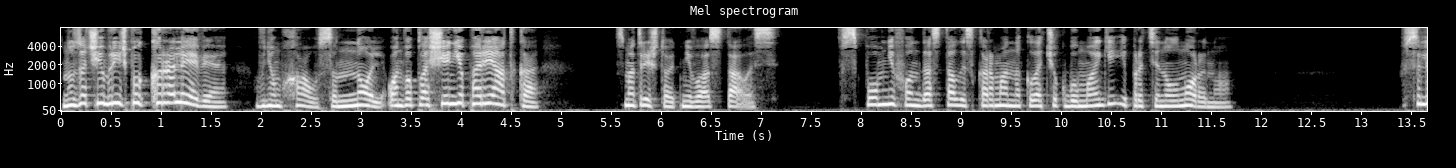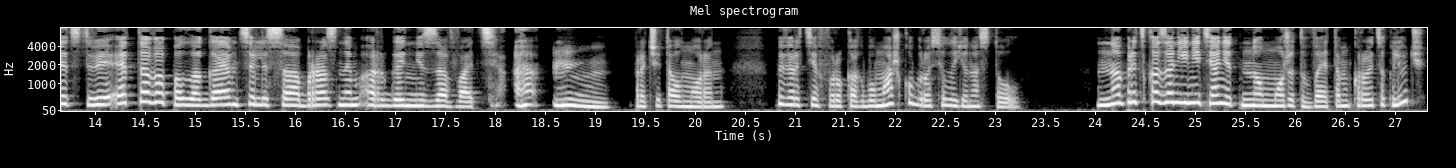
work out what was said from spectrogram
Но зачем Ричпок королеве?» В нем хаоса ноль, он воплощение порядка. Смотри, что от него осталось. Вспомнив, он достал из кармана клочок бумаги и протянул Морену. Вследствие этого полагаем целесообразным организовать. прочитал Моран. Повертев в руках бумажку, бросил ее на стол. На предсказание не тянет, но, может, в этом кроется ключ?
